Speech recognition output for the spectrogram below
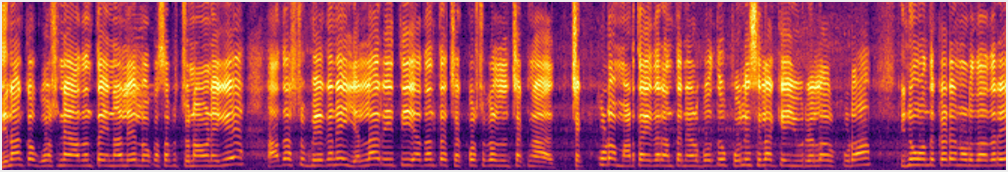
ದಿನಾಂಕ ಘೋಷಣೆ ಆದಂಥ ಹಿನ್ನೆಲೆ ಲೋಕಸಭೆ ಚುನಾವಣೆಗೆ ಆದಷ್ಟು ಬೇಗನೆ ಎಲ್ಲ ರೀತಿಯಾದಂಥ ಚೆಕ್ ಪೋಸ್ಟ್ಗಳಲ್ಲಿ ಚೆಕ್ ಚೆಕ್ ಕೂಡ ಮಾಡ್ತಾ ಇದ್ದಾರೆ ಅಂತ ಹೇಳ್ಬೋದು. ಪೊಲೀಸ್ ಇಲಾಖೆ ಇವರೆಲ್ಲ ಕೂಡ ಇನ್ನೂ ಒಂದು ಕಡೆ ನೋಡೋದಾದರೆ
